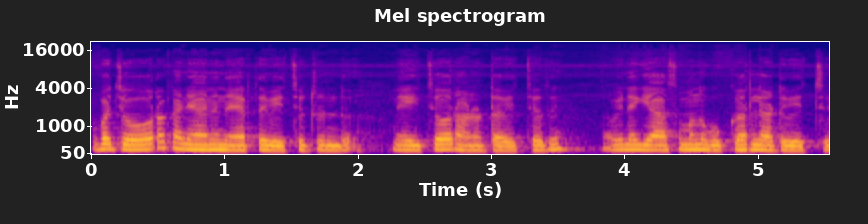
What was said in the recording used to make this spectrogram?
അപ്പോൾ ചോറൊക്കെ ഞാൻ നേരത്തെ വെച്ചിട്ടുണ്ട്. നെയ്ച്ചോറാണ് കേട്ടോ വെച്ചത്. പിന്നെ ഗ്യാസ് വന്ന് കുക്കറിലാട്ട് വെച്ച്.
